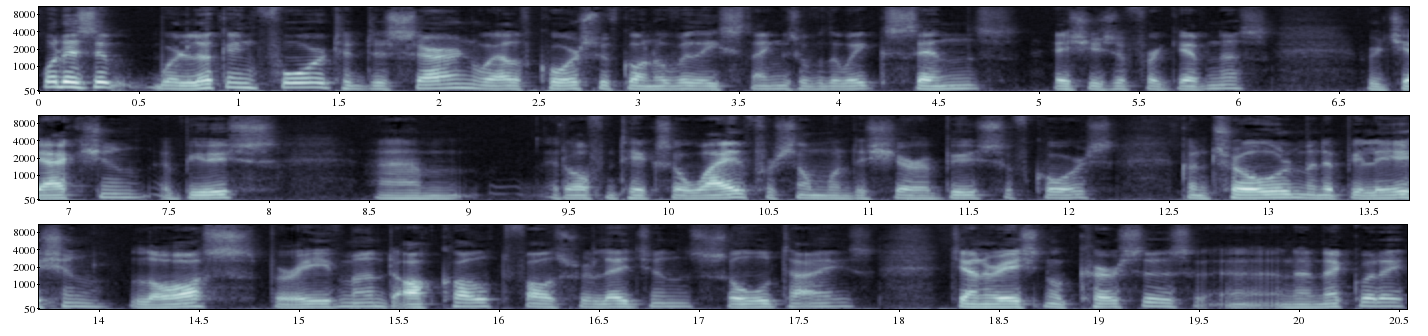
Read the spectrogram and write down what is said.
What is it we're looking for to discern? Well, of course, we've gone over these things over the week sins, issues of forgiveness, rejection, abuse, um, it often takes a while for someone to share abuse, of course. Control, manipulation, loss, bereavement, occult, false religions, soul ties, generational curses uh, and iniquity,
